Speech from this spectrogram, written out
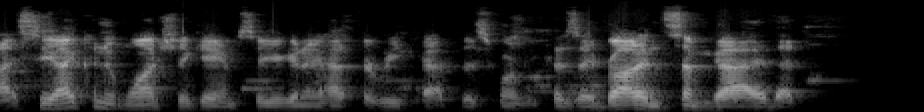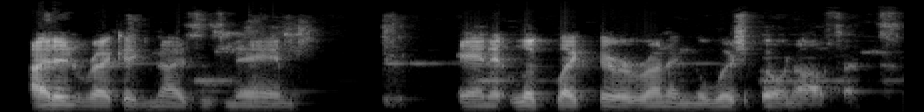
I see. I couldn't watch the game, so you're going to have to recap this me because they brought in some guy that I didn't recognize his name, and it looked like they were running the wishbone offense.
